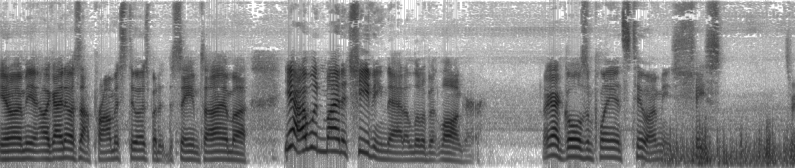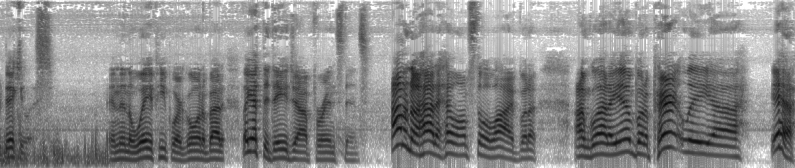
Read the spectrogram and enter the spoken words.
You know what I mean? Like, I know it's not promised to us, but at the same time, uh, yeah, I wouldn't mind achieving that a little bit longer. I got goals and plans too. I mean, jeez, it's ridiculous. And then the way people are going about it, like at the day job, for instance. I don't know how the hell I'm still alive, but. Uh, I'm glad I am, but apparently, uh, yeah,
